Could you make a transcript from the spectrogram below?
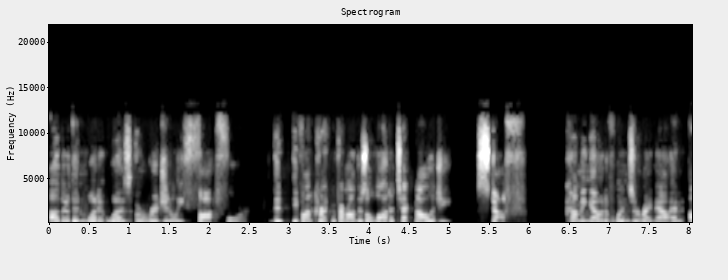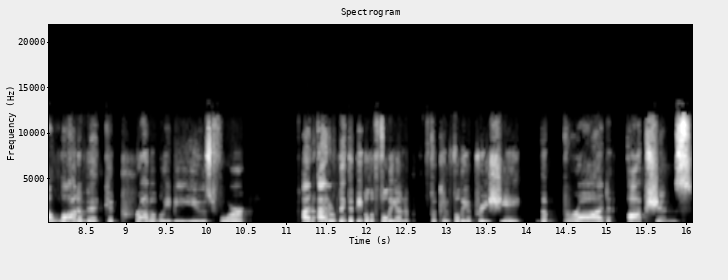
other than what it was originally thought for. That, Yvonne, correct me if I'm wrong. There's a lot of technology stuff coming out of Windsor right now, and a lot of it could probably be used for. I, I don't think that people fully under, can fully appreciate the broad options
